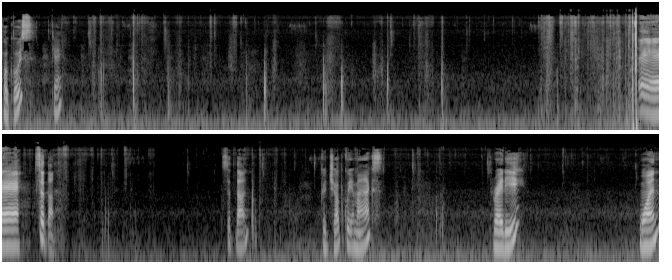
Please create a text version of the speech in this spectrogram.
Focus. Okay. Eh, sit down. Sit down. Good job, Kuya Max. Ready? One,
